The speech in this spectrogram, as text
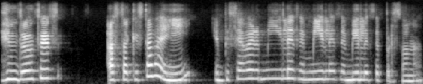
Entonces, hasta que estaba ahí, empecé a ver miles de miles de miles de personas.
